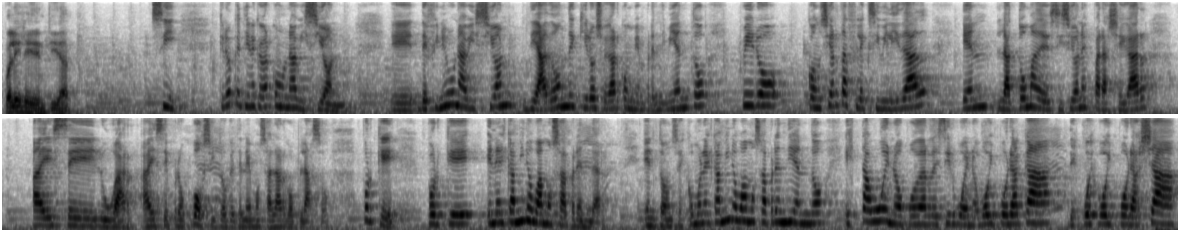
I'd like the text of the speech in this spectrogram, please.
cuál es la identidad. Sí, creo que tiene que ver con una visión. Eh, definir una visión de a dónde quiero llegar con mi emprendimiento, pero con cierta flexibilidad en la toma de decisiones para llegar a ese lugar, a ese propósito que tenemos a largo plazo. ¿Por qué? Porque en el camino vamos a aprender. Entonces, como en el camino vamos aprendiendo, está bueno poder decir, bueno, voy por acá, después voy por allá,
